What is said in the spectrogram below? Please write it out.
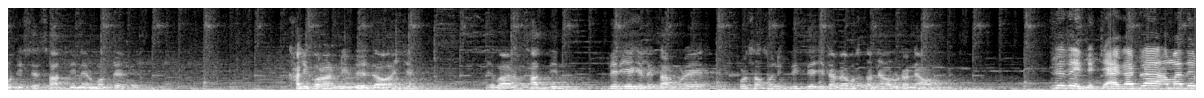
নোটিশে সাত দিনের মধ্যে খালি করার নির্দেশ দেওয়া হয়েছে। এবার সাত দিন পেরিয়ে গেলে তারপরে প্রশাসনিক দিক দিয়ে যেটা ব্যবস্থা নেওয়ার, ওটা নেওয়া হবে। জায়গাটা আমাদের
